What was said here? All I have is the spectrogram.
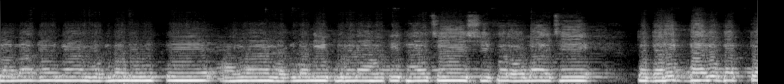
મામાદેવના યજ્ઞ નિમિત્તે અહીંયા યજ્ઞની પૂર્ણાહુતિ થાય છે, શ્રીફળ હોમાય છે. તો દરેક ભાવિ ભક્તો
